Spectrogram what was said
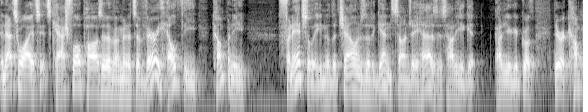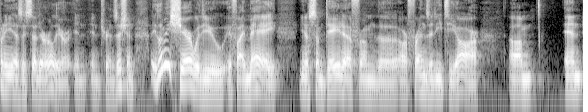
And that's why it's, it's cash flow positive. I mean, it's a very healthy company financially. You know, the challenge that again, Sanjay has is how do you get how do you get growth? They're a company, as I said earlier, in, in transition. Let me share with you, if I may, you know, some data from the, our friends at ETR. Um, and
